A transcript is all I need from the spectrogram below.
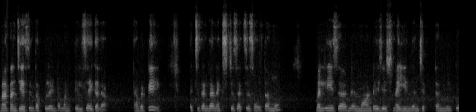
మనం చేసిన తప్పులు ఏంటో మనకు తెలిసాయి కదా. కాబట్టి ఖచ్చితంగా నెక్స్ట్ సక్సెస్ అవుతాము. మళ్ళీ ఈసారి నేను మానిటైజేషన్ అయ్యిందని చెప్తాను మీకు.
